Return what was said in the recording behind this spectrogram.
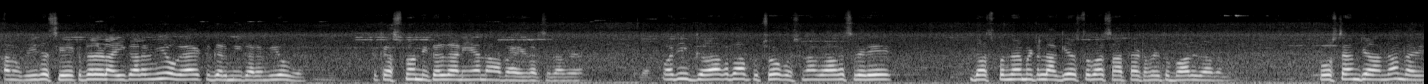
ਤੁਹਾਨੂੰ ਕੀ ਦੱਸੇ ਇੱਕ ਤਾਂ ਲੜਾਈ ਕਾਰਨ ਵੀ ਹੋ ਗਿਆ, ਇੱਕ ਗਰਮੀ ਕਾਰਨ ਵੀ ਹੋ ਗਿਆ। ਤੇ ਕਸਟਮਰ ਨਿਕਲਦਾ ਨਹੀਂ ਆ, ਨਾ ਪੈਸੇ ਰੱਖਦਾ ਪਿਆ। ਭਾਜੀ ਗਾਹਕ ਦਾ ਪੁੱਛੋ ਕੁਛ ਨਾ, ਗਾਹਕ ਸਵੇਰੇ 10-15 ਮਿੰਟ ਲੱਗ ਗਏ, ਉਸ ਤੋਂ ਬਾਅਦ 7-8 ਵਜੇ ਤੋਂ ਬਾਅਦ ਗਾਹਕ ਆਉਂਦਾ। ਉਸ ਟਾਈਮ ਜਾਣਦਾ ਹੁੰਦਾ ਏ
